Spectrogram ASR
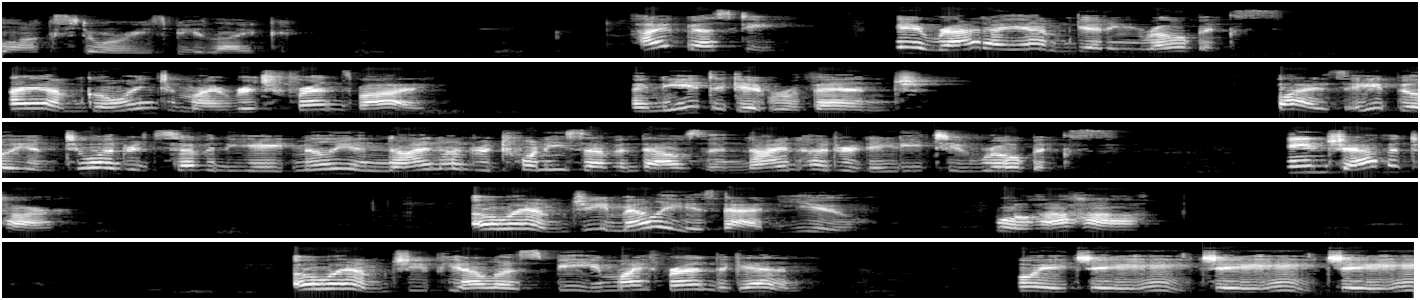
Roblox stories be like? Hi, bestie. Hey, Rat, I am getting Robux. I am going to my rich friend's buy. I need to get revenge. Buys 8,278,927,982 Robux. Change avatar. OMG, Melly, is that you? OMG, PLSB, my friend again. Bye.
